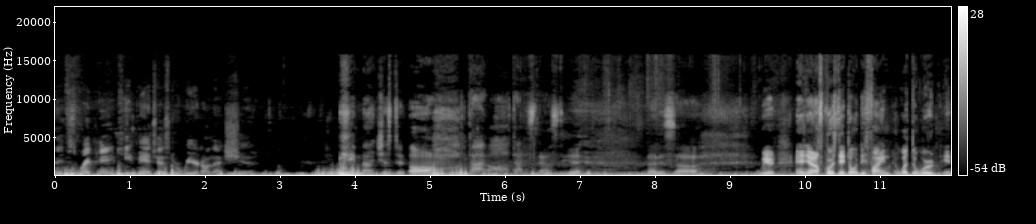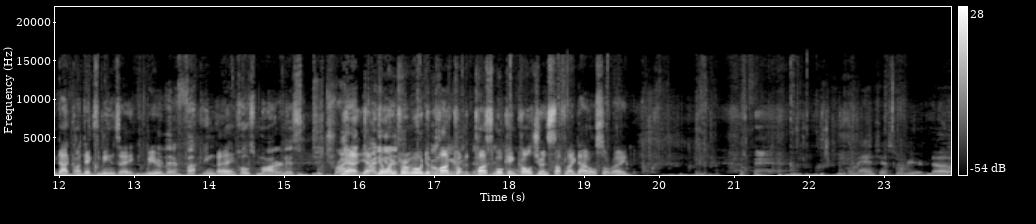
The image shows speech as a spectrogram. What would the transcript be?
They've spray painted keep Manchester weird on that shit. keep Manchester. Oh, that oh, that is nasty, eh? That is uh, weird. And you know, of course, they don't define what the word in that context means, eh? Weird. They're fucking Eh? postmodernists. Just try Yeah, to, yeah. try They to want to promote the pot, coherent pot smoking culture and stuff like that, also, right? Keep Manchester weird. No.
